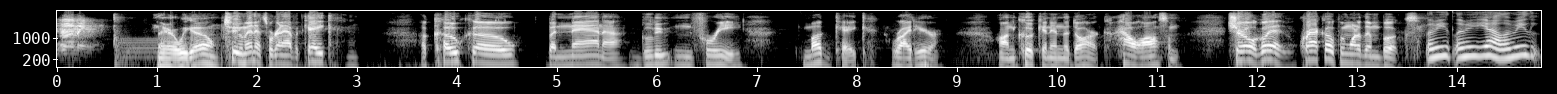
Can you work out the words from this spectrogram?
running. There we go. Two minutes. We're gonna have a cake, a cocoa banana gluten free mug cake right here on Cooking in the Dark. How awesome! Cheryl, go ahead, crack open one of them books Let me let me yeah, let me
